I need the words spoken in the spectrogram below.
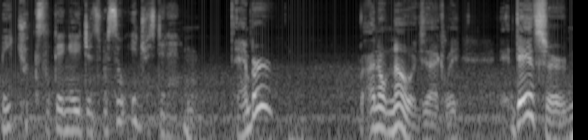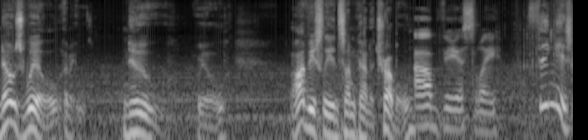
Matrix looking agents were so interested in? Amber? I don't know exactly. Dancer knows Will. I mean, knew Will. Obviously in some kind of trouble. Obviously. Thing is,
